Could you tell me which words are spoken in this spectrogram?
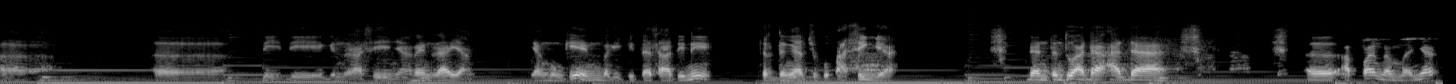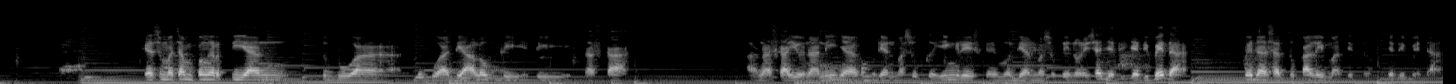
eh, eh, di di generasinya Rendra yang yang mungkin bagi kita saat ini terdengar cukup asing ya dan tentu ada ada eh, apa namanya kayak semacam pengertian sebuah sebuah dialog di di naskah uh, naskah Yunaninya kemudian masuk ke Inggris kemudian masuk ke Indonesia jadi jadi beda. Beda satu kalimat itu jadi beda.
